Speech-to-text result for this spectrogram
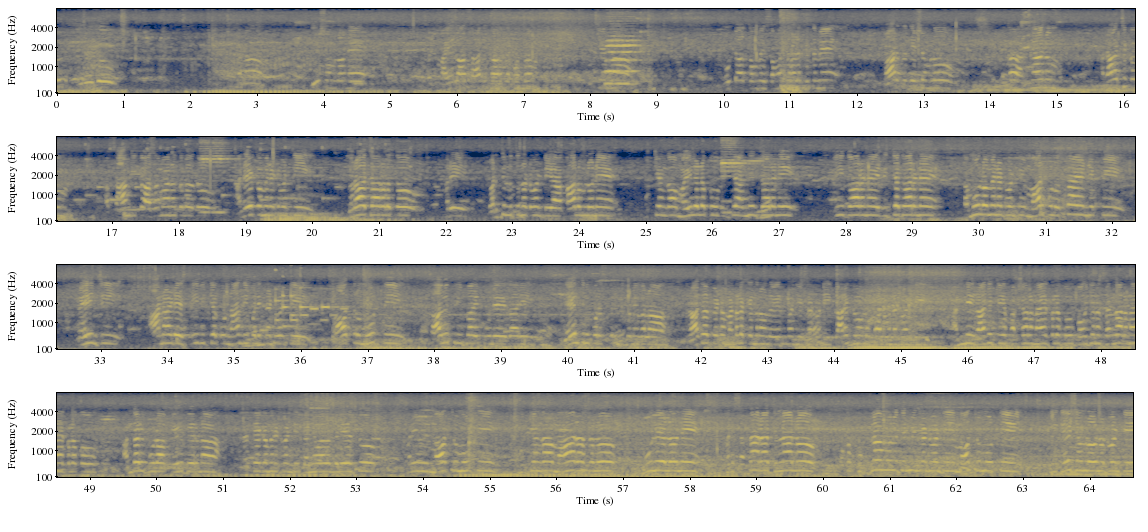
ఈరోజు మన దేశంలోనే మరి మహిళా సాధికారత కోసం ముఖ్యంగా నూట తొంభై సంవత్సరాల క్రితమే భారతదేశంలో ఒక అజ్ఞానం అనాచకం సాంఘిక అసమానతలతో అనేకమైనటువంటి దురాచారాలతో మరి వర్ధిల్లుతున్నటువంటి ఆ కాలంలోనే ముఖ్యంగా మహిళలకు విద్య అందించాలని ఈ ద్వారానే విద్య ద్వారానే సమూలమైనటువంటి మార్పులు వస్తాయని చెప్పి గ్రహించి ఆనాడే స్త్రీ విద్యకు నాంది పలికినటువంటి మాతృమూర్తి సావిత్రిబాయి పూలే గారి జయంతిని పురస్కరించుకునే గల రాజాపేట మండల కేంద్రంలో ఏర్పాటు చేసినటువంటి కార్యక్రమంలో పాల్గొన్నటువంటి అన్ని రాజకీయ పక్షాల నాయకులకు బహుజన సంఘాల నాయకులకు అందరికీ కూడా పేరు పేరున ప్రత్యేకమైనటువంటి ధన్యవాదాలు తెలియజేస్తూ మరి మాతృమూర్తి ముఖ్యంగా మహారాష్ట్రలో పూలేలోని జిల్లాలో ఒక కుగ్రామంలో జన్మించినటువంటి మాతృమూర్తి ఈ దేశంలో ఉన్నటువంటి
